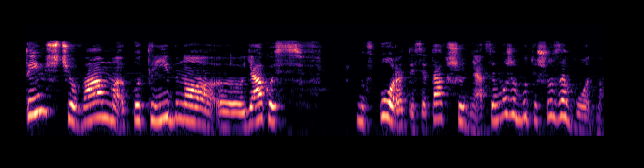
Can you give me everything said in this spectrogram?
тим, що вам потрібно якось ну, впоратися так, щодня. Це може бути що завгодно.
